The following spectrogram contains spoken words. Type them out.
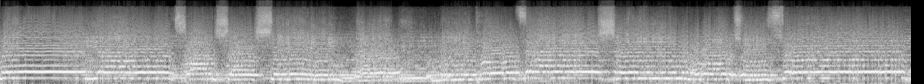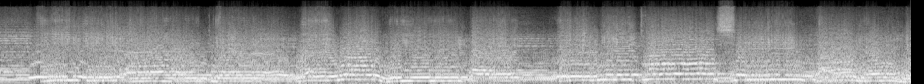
变，在黑暗中完全释放，直到你来拯救我，在罪恶中深受捆绑，直到你来释放我，的名要传颂新歌，你同在是我居所，你恩典为我预备。与你同行到永远，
